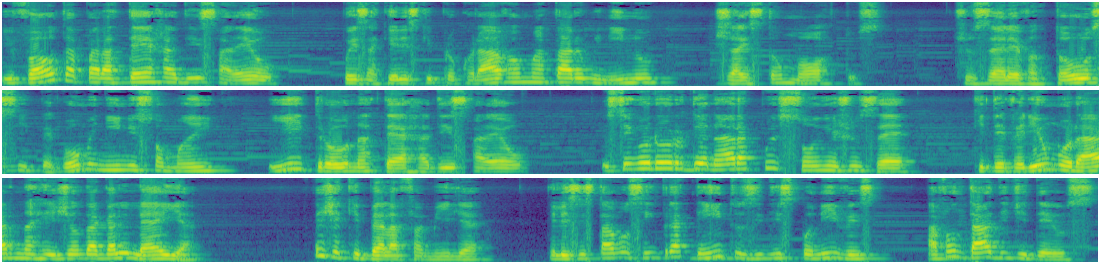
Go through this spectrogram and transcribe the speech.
e volta para a terra de Israel, pois aqueles que procuravam matar o menino já estão mortos. José levantou-se, pegou o menino e sua mãe e entrou na terra de Israel. O Senhor ordenara por sonho a José que deveriam morar na região da Galiléia. Veja que bela família! Eles estavam sempre atentos e disponíveis à vontade de Deus.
